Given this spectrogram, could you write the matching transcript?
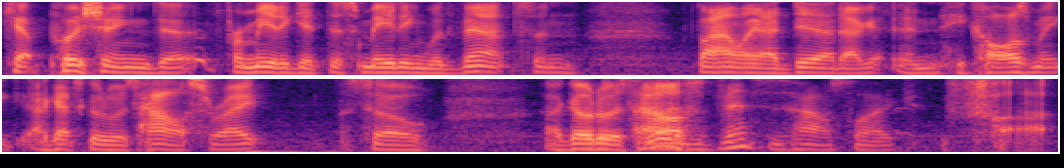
kept pushing to, for me to get this meeting with Vince, and finally I did. I, and he calls me. I got to go to his house, right? So I go to his house. is Vince's house like? Fuck,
